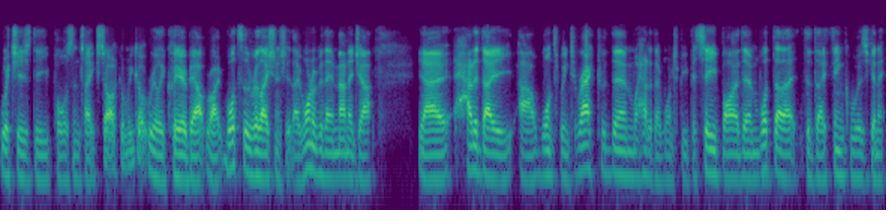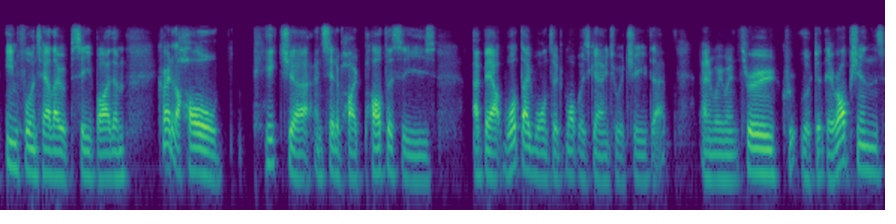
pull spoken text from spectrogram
which is the pause and take stock. And we got really clear about right, what's the relationship they wanted with their manager? You know, how did they uh, want to interact with them? How did they want to be perceived by them? What they, did they think was going to influence how they were perceived by them? Created a whole picture and set of hypotheses about what they wanted, what was going to achieve that. And we went through, looked at their options,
